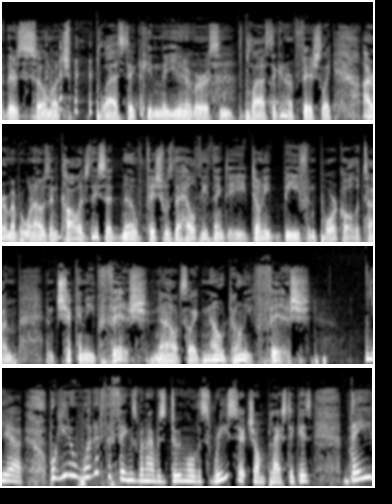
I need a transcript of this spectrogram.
there's so much plastic in the universe and plastic in our fish. Like I remember when I was in college, they said no, fish was the healthy thing to eat. Don't eat beef and pork all the time, and chicken eat fish. Now it's like no, don't eat fish. Yeah. Well, you know, one of the things when I was doing all this research on plastic is they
